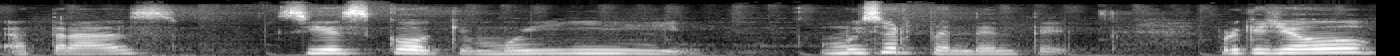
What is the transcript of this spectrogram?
atrás, sí es como que muy, muy sorprendente. Porque yo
